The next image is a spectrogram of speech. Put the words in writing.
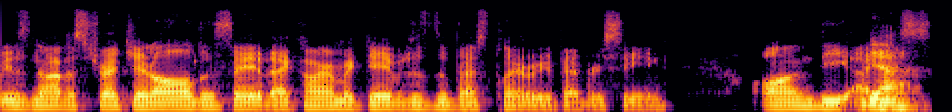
is not a stretch at all to say that Connor McDavid is the best player we've ever seen on the ice.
